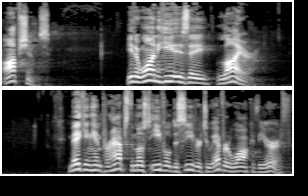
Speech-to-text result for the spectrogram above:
options. Either one, he is a liar, making him perhaps the most evil deceiver to ever walk the earth.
